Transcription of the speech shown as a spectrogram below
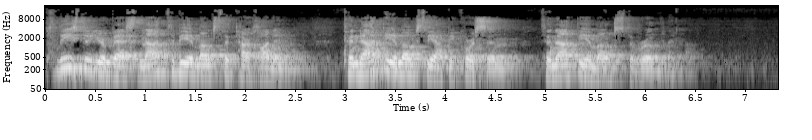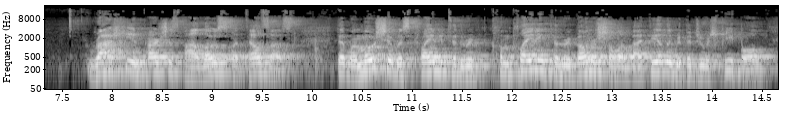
Please do your best not to be amongst the tarchanim, to not be amongst the apikursim, to not be amongst the rognim. Rashi in Parshas Pahalosma tells us that when Moshe was complaining to the, complaining the Ribbon Shalom about dealing with the Jewish people,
